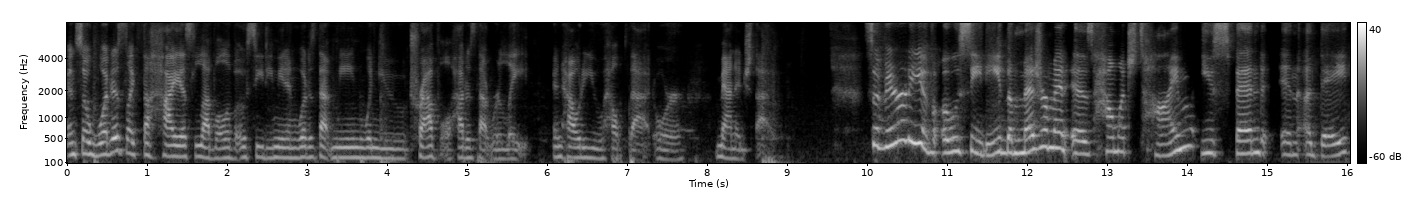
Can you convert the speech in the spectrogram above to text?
And so what is like the highest level of OCD mean and what does that mean when you travel? How does that relate? And how do you help that or manage that? Severity of OCD, the measurement is how much time you spend in a day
